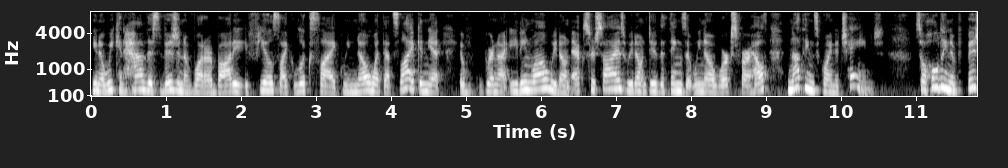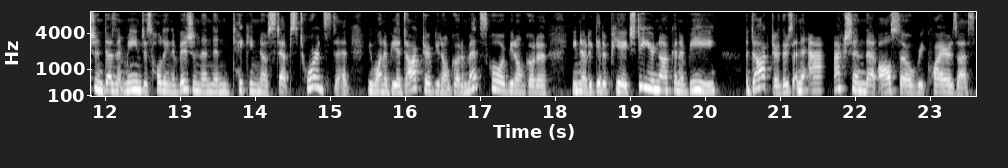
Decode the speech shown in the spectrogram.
You know, we can have this vision of what our body feels like, looks like. We know what that's like. And yet, if we're not eating well, we don't exercise, we don't do the things that we know works for our health, nothing's going to change. So holding a vision doesn't mean just holding a vision and then taking no steps towards it. You want to be a doctor. If you don't go to med school, if you don't go to, you know, to get a PhD, you're not going to be a doctor. There's an action that also requires us.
